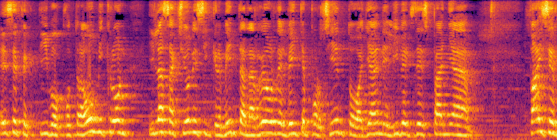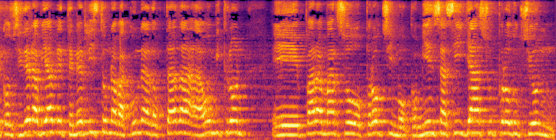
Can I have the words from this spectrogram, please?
es efectivo contra Omicron y las acciones incrementan alrededor del 20% allá en el IBEX de España. Pfizer considera viable tener lista una vacuna adoptada a Omicron eh, para marzo próximo. Comienza así ya su producción.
